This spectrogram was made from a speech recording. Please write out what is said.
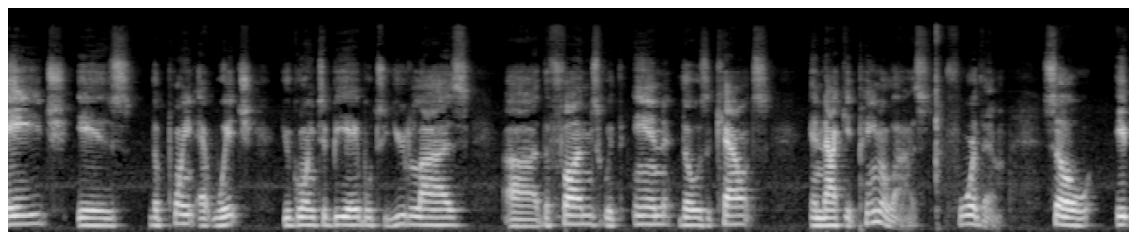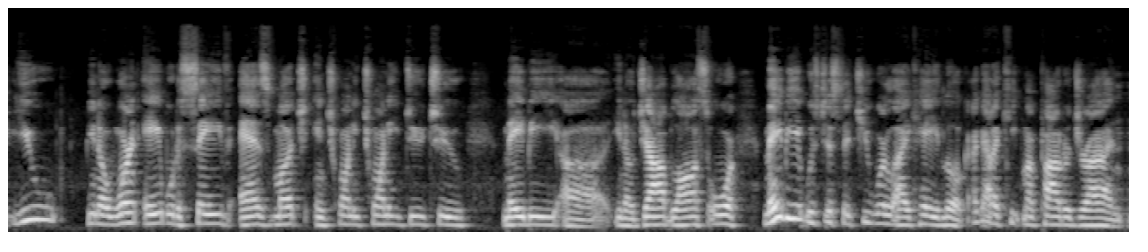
age is the point at which you're going to be able to utilize uh, the funds within those accounts and not get penalized for them. So if you you know, weren't able to save as much in 2020 due to maybe, uh, you know, job loss, or maybe it was just that you were like, hey, look, I got to keep my powder dry and,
